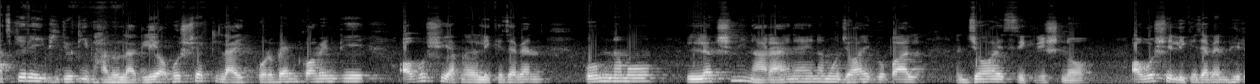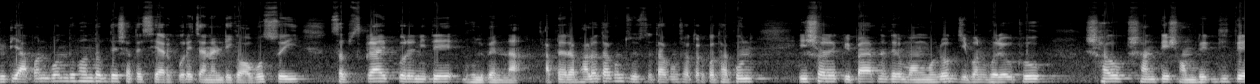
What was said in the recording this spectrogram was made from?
আজকের এই ভিডিওটি ভালো লাগলে অবশ্যই একটি লাইক করবেন, কমেন্টে অবশ্যই আপনারা লিখে যাবেন, ওম নমো লক্ষ্মী নারায়ণায় নমো, জয় গোপাল, জয় শ্রীকৃষ্ণ। অবশ্যই লিখে যাবেন। ভিডিওটি আপন বন্ধু বান্ধবদের সাথে শেয়ার করে চ্যানেলটিকে অবশ্যই সাবস্ক্রাইব করে নিতে ভুলবেন না। আপনারা ভালো থাকুন, সুস্থ থাকুন, সতর্ক থাকুন। ঈশ্বরের কৃপায় আপনাদের মঙ্গল হোক, জীবন ভরে উঠুক। সুখ, শান্তি, সমৃদ্ধিতে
